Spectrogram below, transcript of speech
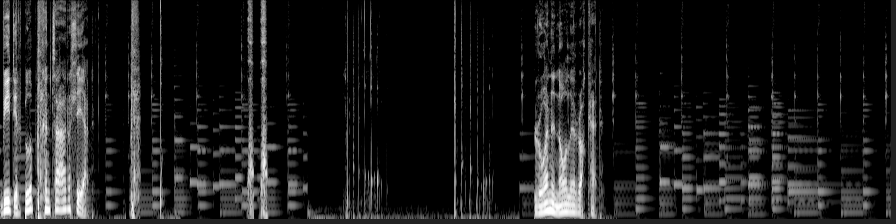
Fi di'r blwb cyntaf ar y llead. Rwan yn ôl i'r roced.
